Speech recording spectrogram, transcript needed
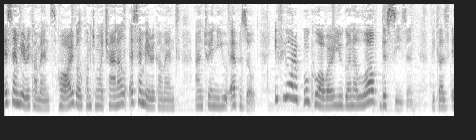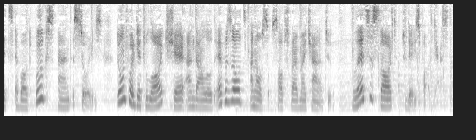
SMB Recommends. Hi, welcome to my channel, SMB Recommends, and to a new episode. If you are a book lover, you're gonna love this season because it's about books and stories. Don't forget to like, share, and download episodes, and also subscribe my channel too. Let's start today's podcast.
